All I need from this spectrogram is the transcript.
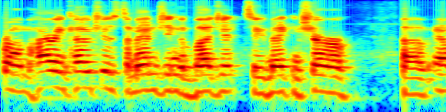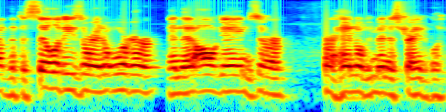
from hiring coaches to managing the budget to making sure uh, the facilities are in order and that all games are, are handled administratively.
